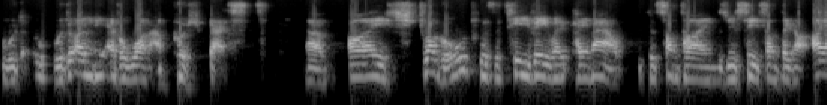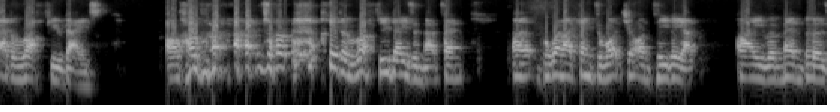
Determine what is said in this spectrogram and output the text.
would would only ever want and push best. Um, I struggled with the TV when it came out because sometimes you see something. I had a rough few days. I had a rough few days in that tent. Uh, but when I came to watch it on TV, I, I remembered,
